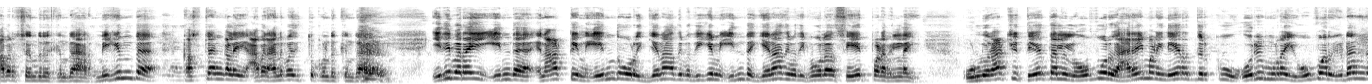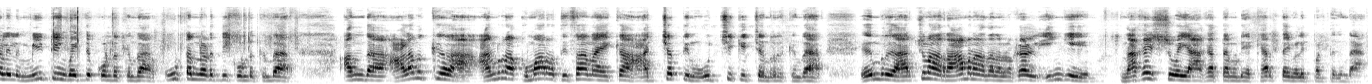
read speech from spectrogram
அவர் சென்றிருக்கின்றார். மிகுந்த கஷ்டங்களை அவர் அனுபவித்துக் கொண்டிருக்கின்றார். இதுவரை இந்த நாட்டின் எந்த ஒரு ஜனாதிபதியும் இந்த ஜனாதிபதி போல செயற்படவில்லை. உள்ளூராட்சி தேர்தலில் ஒவ்வொரு அரை மணி நேரத்திற்கு ஒரு முறை ஒவ்வொரு இடங்களிலும் மீட்டிங் வைத்துக் கொண்டிருக்கின்றார். கூட்டம் நடத்தி கொண்டிருக்கின்றார். அந்த அளவுக்கு அனுராக் குமார திசாநாயக்கா அச்சத்தின் உச்சிக்கு சென்றிருக்கின்றார் என்று அர்ச்சுனா ராமநாதன் அவர்கள் இங்கே நகைச்சுவையாக தன்னுடைய கருத்தை வெளிப்படுத்துகின்றார்.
